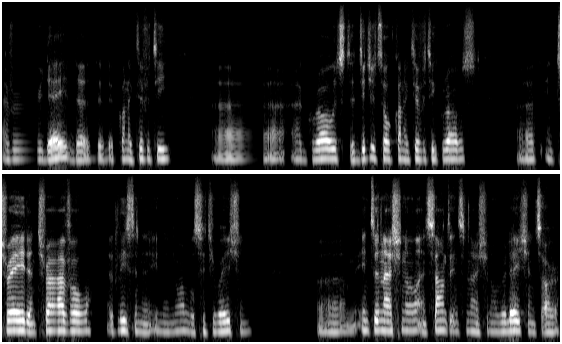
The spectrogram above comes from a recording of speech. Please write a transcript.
every day. The, the, the connectivity uh, uh, grows, the digital connectivity grows uh, in trade and travel, at least in a, in a normal situation. Um, international and sound international relations are,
